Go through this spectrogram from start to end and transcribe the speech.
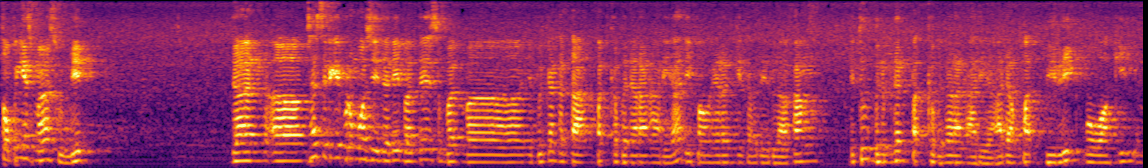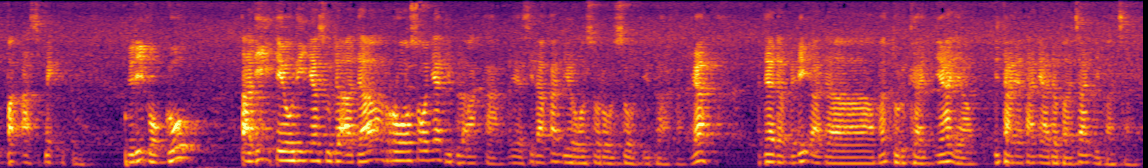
topiknya sebenarnya sulit. Dan uh, saya sedikit promosi. Dari Bante sempat menyebutkan tentang empat kebenaran Arya di pameran kita di belakang. Itu benar-benar empat kebenaran Arya. Ada empat bilik mewakili empat aspek itu. Jadi monggo tadi teorinya sudah ada rosonya di belakang ya silakan di roso-roso di belakang ya nanti ada bilik ada apa tour ya ditanya-tanya ada bacaan dibaca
